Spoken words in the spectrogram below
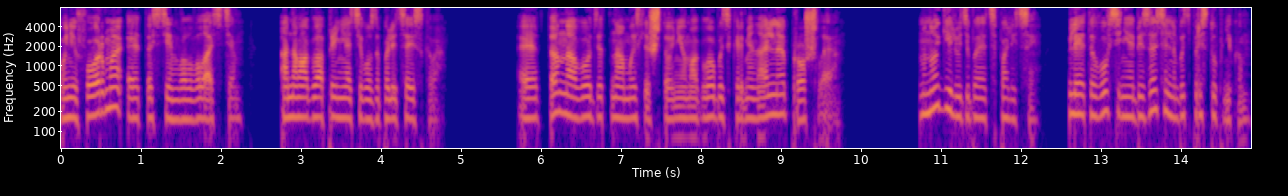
Униформа — это символ власти. Она могла принять его за полицейского. Это наводит на мысль, что у нее могло быть криминальное прошлое». Многие люди боятся полиции. Для этого вовсе не обязательно быть преступником.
